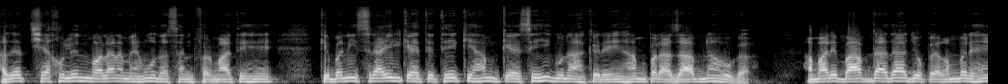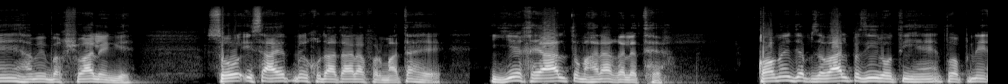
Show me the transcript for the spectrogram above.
حضرت شیخ الہند مولانا محمود حسن فرماتے ہیں کہ بنی اسرائیل کہتے تھے کہ ہم کیسے ہی گناہ کریں، ہم پر عذاب نہ ہوگا۔ ہمارے باپ دادا جو پیغمبر ہیں، ہمیں بخشوا لیں گے۔ سو اس آیت میں خدا تعالیٰ فرماتا ہے، یہ خیال تمہارا غلط ہے۔ قومیں جب زوال پذیر ہوتی ہیں تو اپنے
